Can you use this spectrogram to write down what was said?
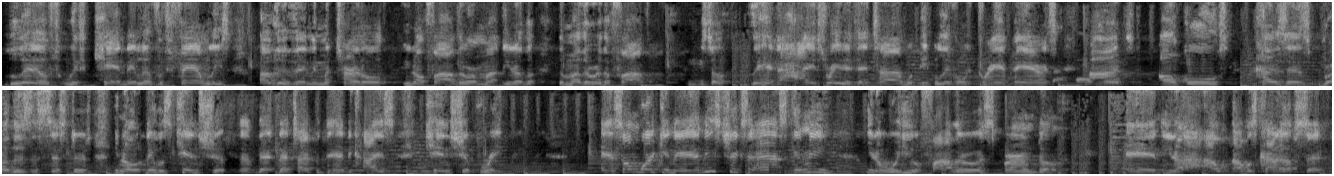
lived with kin. They lived with families other than the maternal, you know, father or you know, the, the mother or the father. Mm-hmm. So they had the highest rate at that time with people living with grandparents, aunts, uncles, cousins, brothers and sisters. You know, there was kinship. That that type of they had the highest kinship rate. And so I'm working there, and these chicks are asking me, you know, were you a father or a sperm donor? And you know, I, I, I was kind of upset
